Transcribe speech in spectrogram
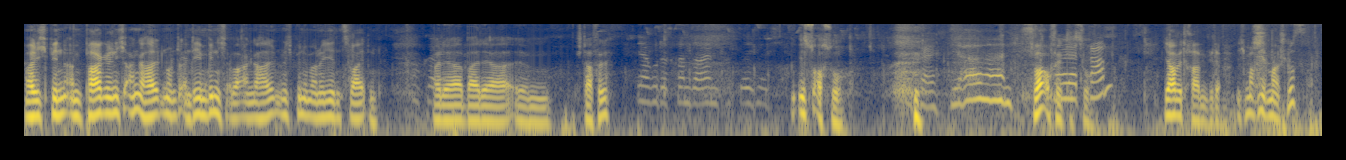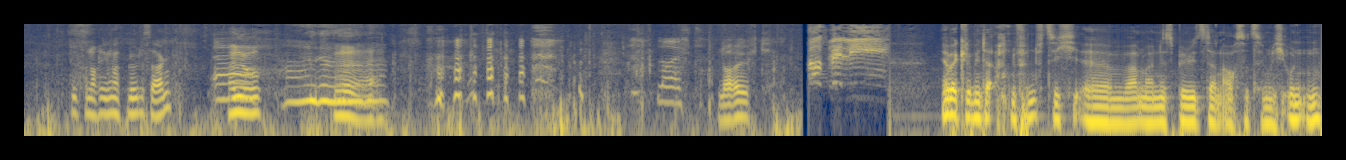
weil ich bin am Pagel nicht angehalten und an dem bin ich aber angehalten und ich bin immer nur jeden zweiten bei der, bei der ähm, Staffel. Ja gut, das kann sein, tatsächlich. Ist auch so. Okay. Ja, Mann. Es war auch Wollen wir wirklich so. traben? Ja, wir traben wieder. Ich mache hier mal Schluss. Willst du noch irgendwas Blödes sagen? Äh, Hallo. Läuft. Läuft. Ja, bei Kilometer 58 ähm, waren meine Spirits dann auch so ziemlich unten.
